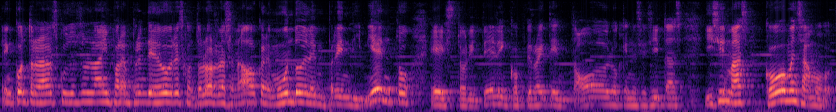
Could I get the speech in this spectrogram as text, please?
encontrarás cursos online para emprendedores con todo lo relacionado con el mundo del emprendimiento, storytelling, copywriting, todo lo que necesitas. Y sin más, comenzamos.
